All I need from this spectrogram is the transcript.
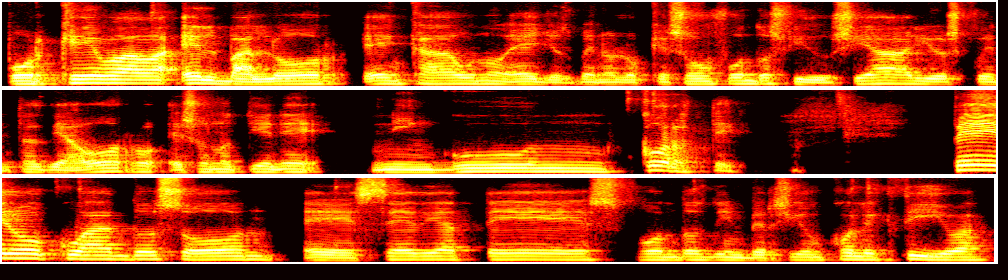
¿Por qué va el valor en cada uno de ellos? Bueno, lo que son fondos fiduciarios, cuentas de ahorro, eso no tiene ningún corte. Pero cuando son eh, CDATs, fondos de inversión colectiva,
